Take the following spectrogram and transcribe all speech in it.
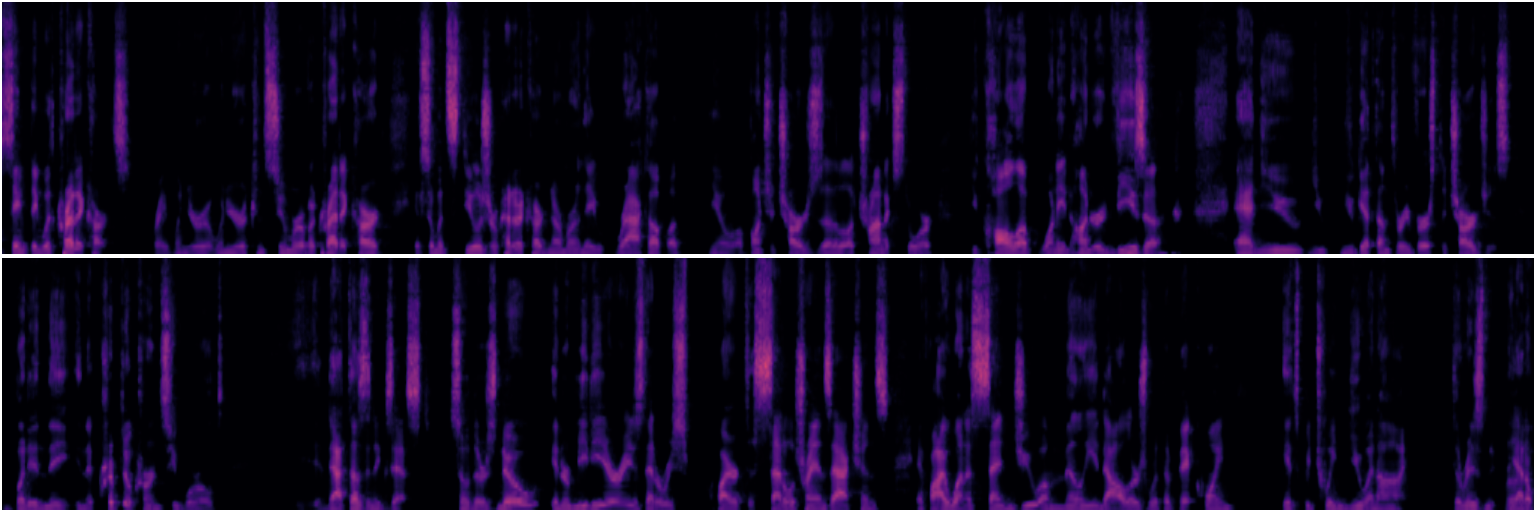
Same thing with credit cards, right? When you're when you're a consumer of a credit card, if someone steals your credit card number and they rack up a you know a bunch of charges at an electronics store, you call up 1-800 Visa and you you you get them to reverse the charges. But in the in the cryptocurrency world, eh, that doesn't exist. So there's no intermediaries that are required to settle transactions. If I want to send you a million dollars worth of Bitcoin, it's between you and I. There is right. it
